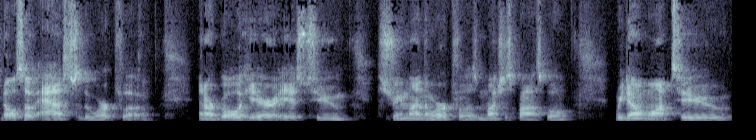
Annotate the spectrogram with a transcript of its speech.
It also adds to the workflow. And our goal here is to streamline the workflow as much as possible. We don't want to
